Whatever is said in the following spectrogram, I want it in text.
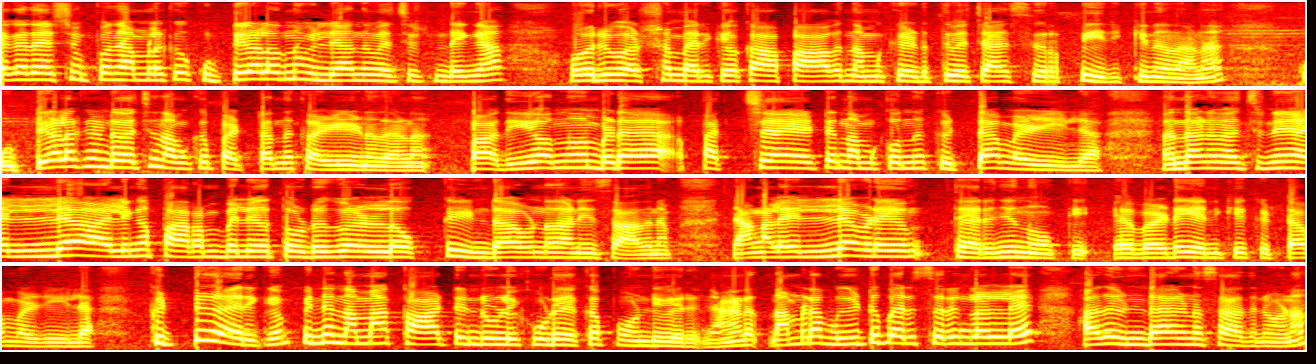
ഏകദേശം ഇപ്പോൾ നമ്മൾക്ക് കുട്ടികളൊന്നും ഇല്ലയെന്ന് വെച്ചിട്ടുണ്ടെങ്കിൽ ഒരു വർഷം വരയ്ക്കൊക്കെ ആ പാവ് നമുക്ക് എടുത്തു വെച്ച് ആ സിറപ്പ് ഇരിക്കുന്നതാണ്. കുട്ടികളൊക്കെ ഉണ്ട് വെച്ച് നമുക്ക് പെട്ടെന്ന് കഴിയുന്നതാണ്. അപ്പോൾ അധികമൊന്നും ഇവിടെ പച്ചയായിട്ട് നമുക്കൊന്നും കിട്ടാൻ വഴിയില്ല. എന്താണെന്ന് വെച്ചിട്ടുണ്ടെങ്കിൽ എല്ലാ അല്ലെങ്കിൽ പറമ്പിൽ തൊടുകളിലൊക്കെ ഉണ്ടാവുന്നതാണ് ഈ സാധനം. ഞങ്ങളെല്ലാവിടെയും തിരഞ്ഞു നോക്കി. എവിടെ എനിക്ക് കിട്ടാൻ വഴിയില്ല. കിട്ടുമായിരിക്കും. പിന്നെ നമ്മൾ കാട്ടിന്റെ ഉള്ളിൽ കൂടെയൊക്കെ പോണ്ടി വരും. ഞങ്ങളുടെ നമ്മുടെ വീട്ടു പരിസരങ്ങളിൽ അത് ഉണ്ടാകുന്ന സാധനമാണ്.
